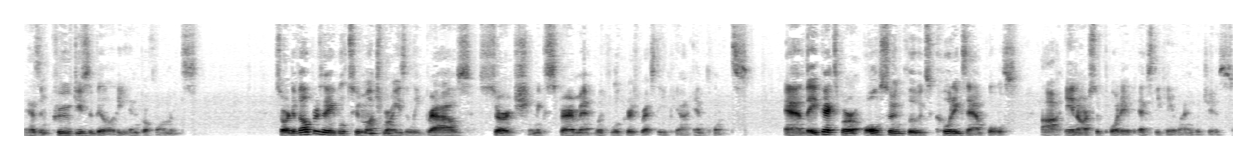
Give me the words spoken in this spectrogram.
it has improved usability and performance. So our developers are able to much more easily browse, search, and experiment with Looker's REST API endpoints. And the API Explorer also includes code examples uh, in our supported SDK languages.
